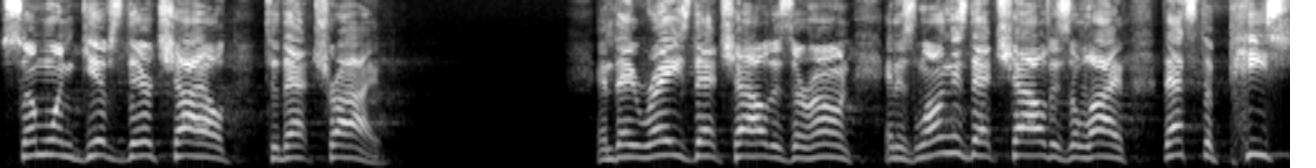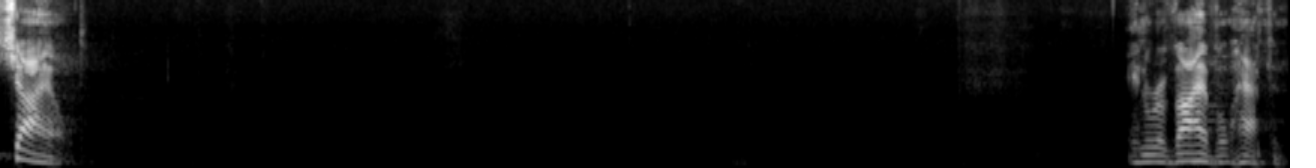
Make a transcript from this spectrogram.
Someone gives their child to that tribe and they raise that child as their own. And as long as that child is alive, that's the peace child. And revival happened.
